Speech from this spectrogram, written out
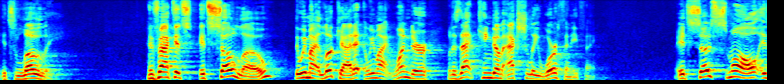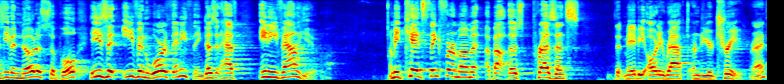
it's lowly. In fact, it's, it's so low that we might look at it and we might wonder well, is that kingdom actually worth anything? It's so small, is even noticeable. Is it even worth anything? Does it have any value? I mean, kids, think for a moment about those presents that may be already wrapped under your tree, right?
